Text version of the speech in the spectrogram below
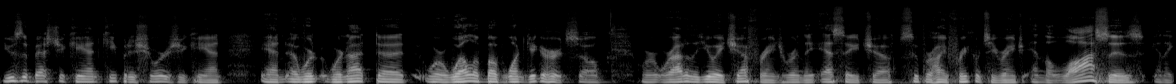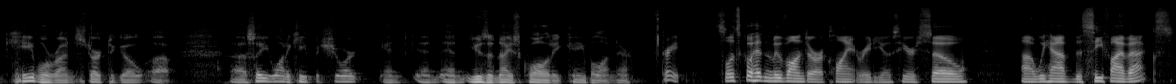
use the best you can. Keep it as short as you can, and uh, we're we're not uh, we're well above one gigahertz, so we're we're out of the UHF range. We're in the SHF super high frequency range, and the losses in a cable run start to go up. Uh, so you want to keep it short and, and, and use a nice quality cable on there. Great. So let's go ahead and move on to our client radios here. So uh, we have the C5X,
